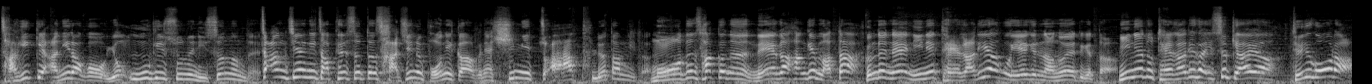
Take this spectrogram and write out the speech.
자기 게 아니라고 요 우길 수는 있었는데 짱지행이 잡혀 있었던 사진을 보니까 그냥 힘이 쫙 풀렸답니다. 모든 사건은 내가 한 게 맞다. 근데 내 니네 대가리하고 얘기를 나눠야 되겠다. 니네도 대가리가 있을 게 아냐. 데리고 오라.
